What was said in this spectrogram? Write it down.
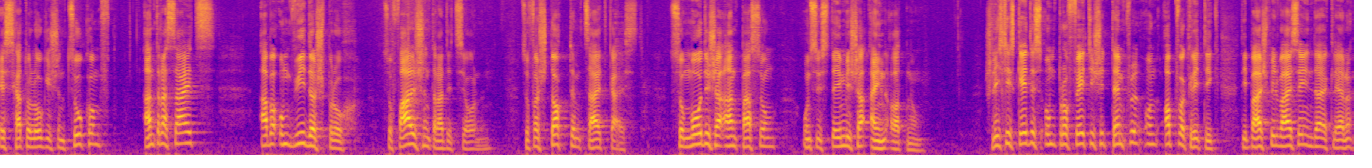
eschatologischen Zukunft, andererseits aber um Widerspruch zu falschen Traditionen, zu verstocktem Zeitgeist, zu modischer Anpassung und systemischer Einordnung. Schließlich geht es um prophetische Tempel- und Opferkritik, die beispielsweise in der, Erklärung,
